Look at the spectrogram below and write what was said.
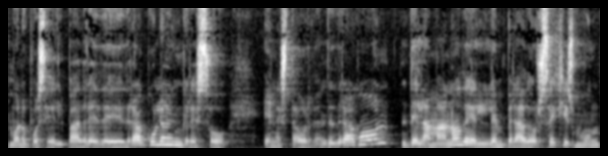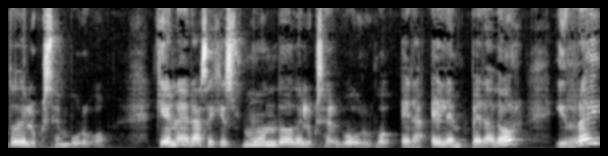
Bueno, pues el padre de Drácula ingresó en esta orden de dragón de la mano del emperador Segismundo de Luxemburgo. ¿Quién era Segismundo de Luxemburgo? Era el emperador y rey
